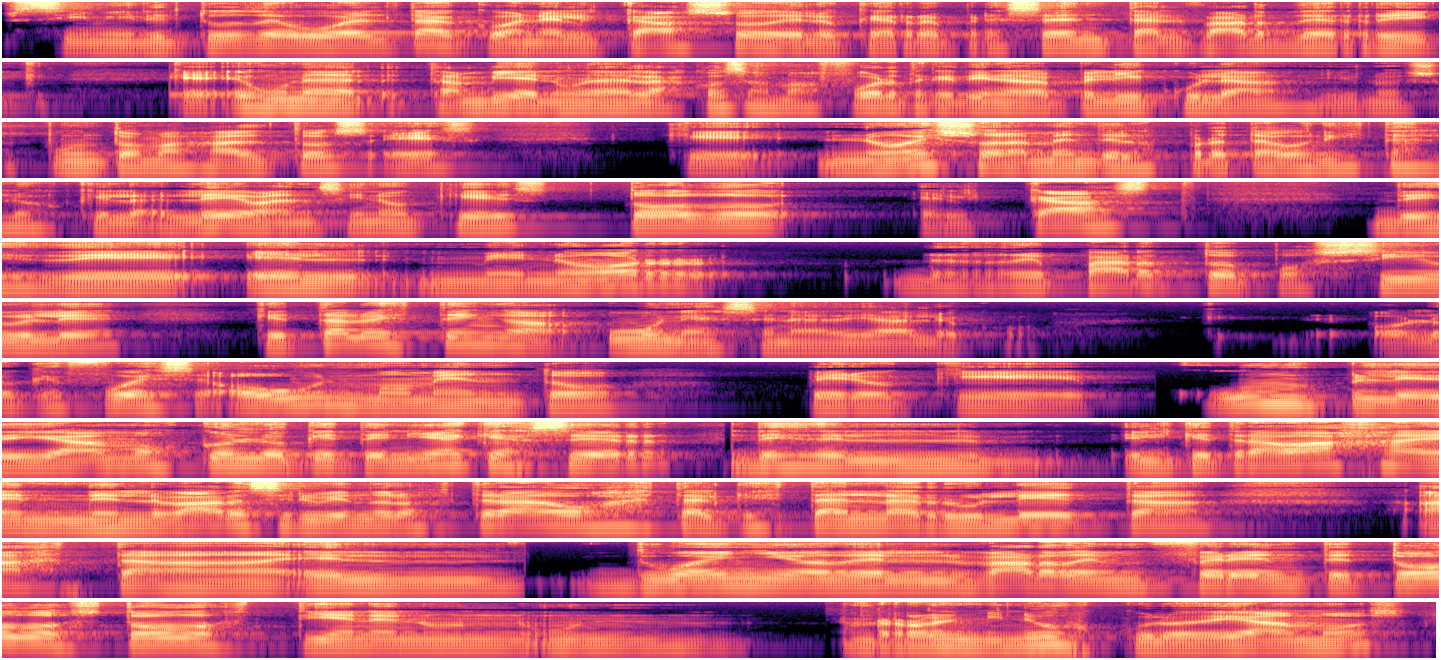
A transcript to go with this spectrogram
Similitud de vuelta con el caso de lo que representa el bar de Rick, que es una, también una de las cosas más fuertes que tiene la película y uno de sus puntos más altos es que no es solamente los protagonistas los que la elevan, sino que es todo el cast, desde el menor reparto posible, que tal vez tenga una escena de diálogo, o lo que fuese, o un momento, pero que cumple, digamos, con lo que tenía que hacer, desde el, que trabaja en el bar sirviendo los tragos, hasta el que está en la ruleta, hasta el dueño del bar de enfrente, todos, todos tienen un, un rol minúsculo, digamos,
